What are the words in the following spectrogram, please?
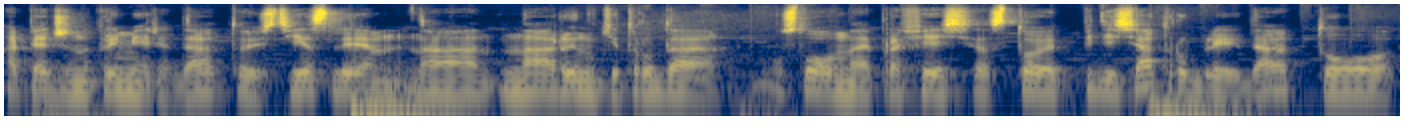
Опять же, на примере, да, то есть если на, на рынке труда условная профессия стоит 50 рублей, да, то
